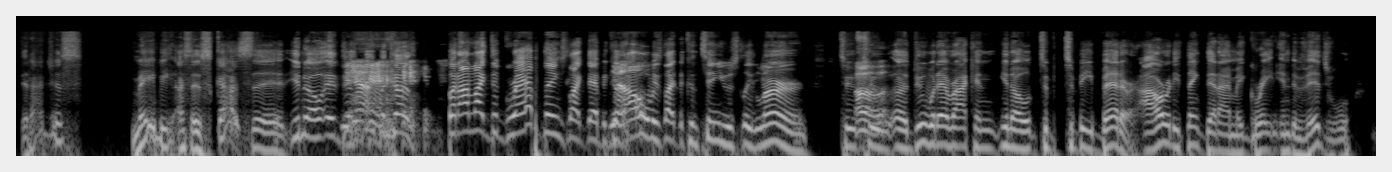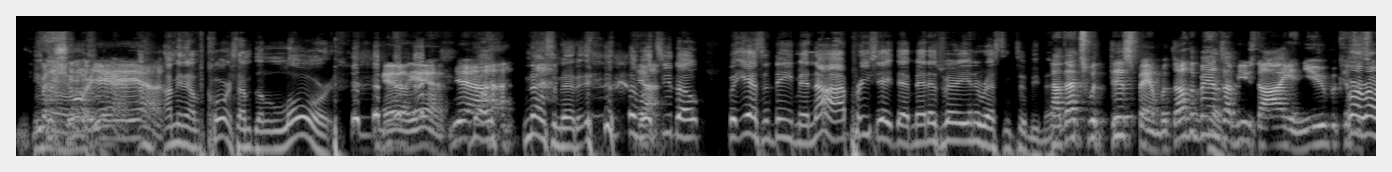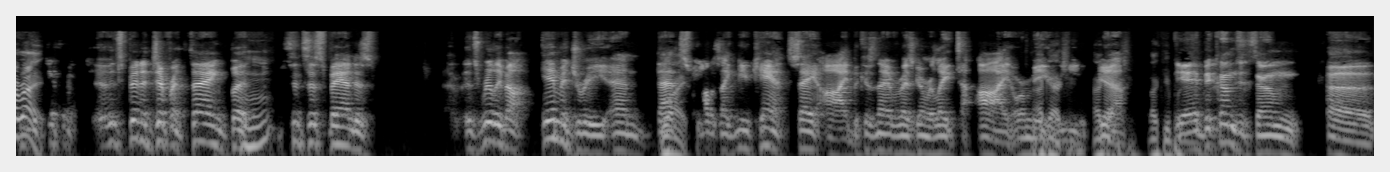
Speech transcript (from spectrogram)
did I just maybe? I said Scott said, you know, it just Yeah. because. But I like to grab things like that because Yeah. I always like to continuously learn to Oh. to uh, do whatever I can, you know, to to be better. I already think that I'm a great individual. You For know, Sure. Yeah. Yeah. Yeah. I mean, of course, I'm the Lord. Hell yeah. yeah. Nelson at it. Yeah. but you know, but yes, indeed, man. No, I appreciate that, man. That's very interesting to me, man. Now that's with this band. With the other bands, I've used I and you because Right, it's right, been right. it's been a different thing. But Mhm. since this band is, it's really about imagery, and that's I was like, you can't say I because now everybody's going to relate to I or me I or you. you. I yeah. got you. Like you Yeah, it. it becomes its own uh,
